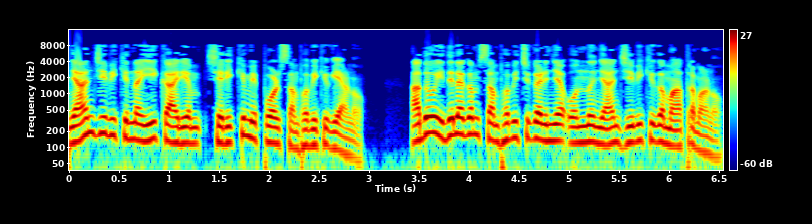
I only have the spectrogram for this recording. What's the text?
ഞാൻ ജീവിക്കുന്ന ഈ കാര്യം ശരിക്കും ഇപ്പോൾ സംഭവിക്കുകയാണോ? അതോ ഇതിനകം സംഭവിച്ചു കഴിഞ്ഞ ഒന്ന് ഞാൻ ജീവിക്കുക മാത്രമാണോ?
